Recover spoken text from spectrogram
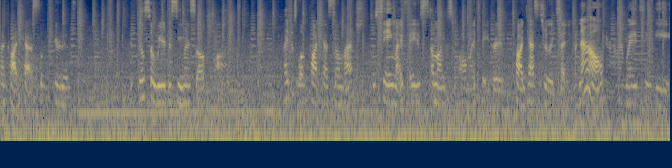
my podcast. Look, here it is. Feels so weird to see myself on. I just love podcasts so much. So seeing my face amongst all my favorite podcasts is really exciting. But now we're on our way to the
